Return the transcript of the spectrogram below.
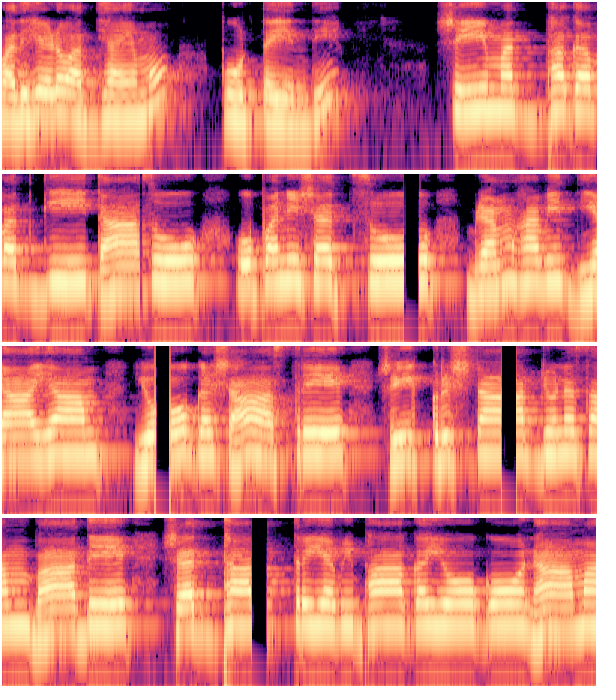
పదిహేడవ అధ్యాయము పూర్తయింది. శ్రీమద్భగవద్గీతాసు ఉపనిషత్సు బ్రహ్మ విద్యాయాం యోగశాస్త్రే శ్రీకృష్ణార్జున సంవాదే శ్రద్ధాత్రయ విభాగయోగో నామ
